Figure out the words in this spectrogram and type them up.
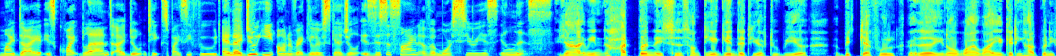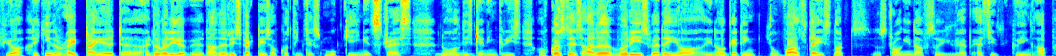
My diet is quite bland. I don't take spicy food and I do eat on a regular schedule. Is this a sign of a more serious illness? Yeah, I mean, heartburn is uh, something again that you have to be a, a, bit careful whether, you know, why, why are you getting heartburn if you are taking the right diet? Uh, I don't know whether you have another risk factor is of course things like smoking and stress you know all this mm. can increase of course there's other worries whether you're you know getting your valve there is not strong enough so you have acid going up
